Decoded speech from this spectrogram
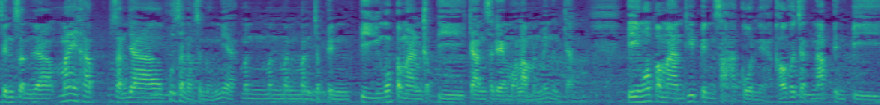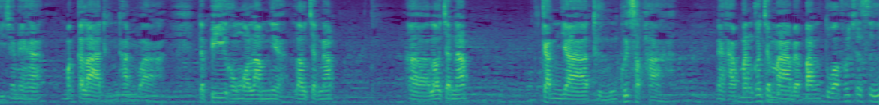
เซ็นสัญญาไม่ครับสัญญาผู้สนับสนุนเนี่ยมันมันมันมันจะเป็นปีงบประมาณกับปีการแสดงหมอลำมันไม่เหมือนกัน ปีงบประมาณที่เป็นสากลเนี่ยเขาก็จะนับเป็นปีใช่ไหมฮะมกราถึงธันวาแต่ปีของหมอลำเนี่ยเราจะนับเอ่อเราจะนับกันยาถึงพฤษภานะครับมันก็จะมาแบบบางตัวเขาจะซื้อ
